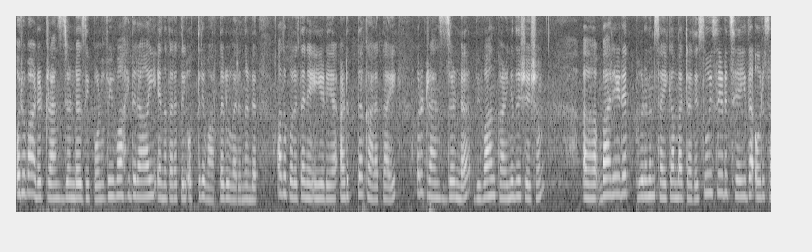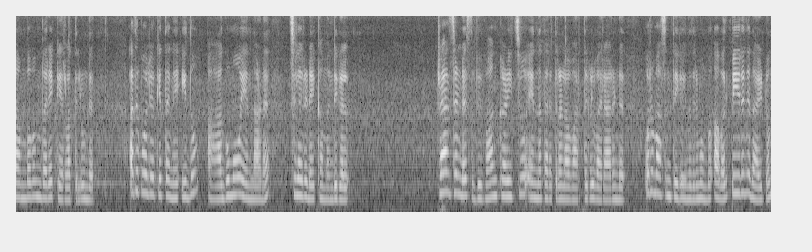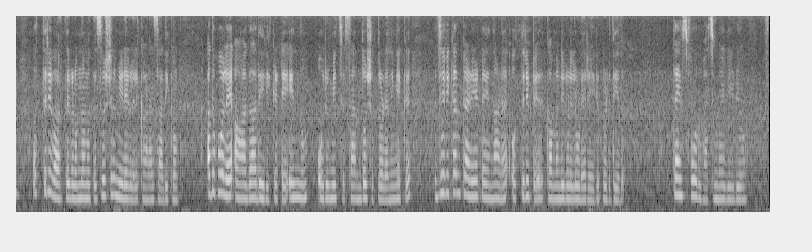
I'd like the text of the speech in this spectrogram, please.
ഒരുപാട് ട്രാൻസ്ജെൻഡേഴ്സ് ഇപ്പോൾ വിവാഹിതരായി എന്ന തരത്തിൽ ഒത്തിരി വാർത്തകൾ വരുന്നുണ്ട്. അതുപോലെ തന്നെ ഈയിടെ അടുത്ത കാലത്തായി ഒരു ട്രാൻസ്ജെൻഡർ വിവാഹം കഴിഞ്ഞതിന് ശേഷം ഭാര്യയുടെ പീഡനം സഹിക്കാൻ പറ്റാതെ സൂയിസൈഡ് ചെയ്ത ഒരു സംഭവം വരെ കേരളത്തിലുണ്ട്. അതുപോലെയൊക്കെ തന്നെ ഇതും ആകുമോ എന്നാണ് ചിലരുടെ കമന്റുകൾ ട്രാൻസ്ജെൻഡേഴ്സ് വിവാഹം കഴിച്ചു എന്ന തരത്തിലുള്ള വാർത്തകൾ വരാറുണ്ട്. ഒരു മാസം തികയുന്നതിന് മുമ്പ് അവർ പിരിഞ്ഞതായിട്ടും ഒത്തിരി വാർത്തകളും നമുക്ക് സോഷ്യൽ മീഡിയകളിൽ കാണാൻ സാധിക്കും. അതുപോലെ ആകാതെ ഇരിക്കട്ടെ എന്നും ഒരുമിച്ച് സന്തോഷത്തോടെ നിങ്ങൾക്ക് ജീവിക്കാൻ കഴിയട്ടെ എന്നാണ് ഒത്തിരി പേർ കമന്റുകളിലൂടെ രേഖപ്പെടുത്തിയത്. Thanks for watching my video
